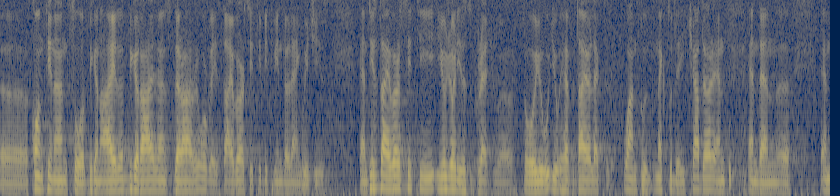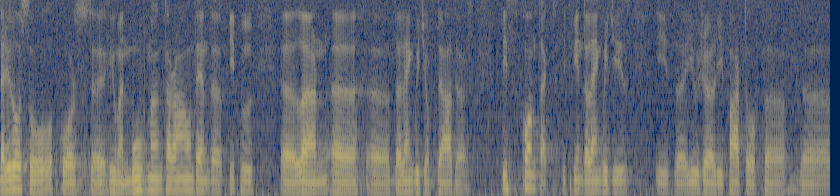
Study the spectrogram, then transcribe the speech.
uh, continents or bigger, island, bigger islands, there are always diversity between the languages. And this diversity usually is gradual. So you, you have dialects one to, next to the, each other, and, and then uh, and there is also, of course, uh, human movement around, and uh, people uh, learn uh, the language of the others. This contact between the languages is usually part of the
